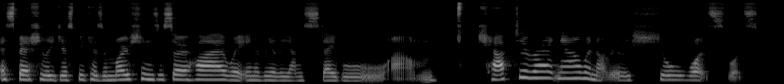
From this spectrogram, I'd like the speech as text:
especially just because emotions are so high. We're in a really unstable um, chapter right now. We're not really sure what's what's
